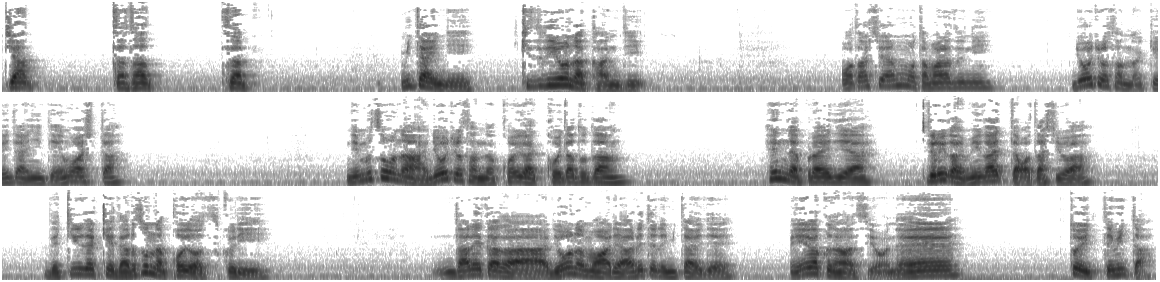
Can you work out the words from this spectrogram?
じゃっ、ザザッ、ザッ。みたいにきずるような感じ。私はもうたまらずに、寮長さんの携帯に電話した。眠そうな寮長さんの声が聞こえた途端、変なプライドや気取りが蘇った私は、できるだけだるそうな声を作り、誰かが寮の周り歩いてるみたいで迷惑なんですよね。と言ってみた。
